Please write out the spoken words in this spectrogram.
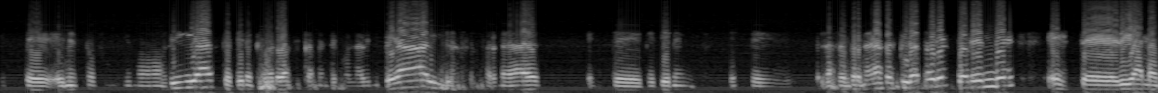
este, en estos últimos días, que tiene que ver básicamente con la gripe y las enfermedades este, que tienen este, las enfermedades respiratorias, por ende, este, digamos,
